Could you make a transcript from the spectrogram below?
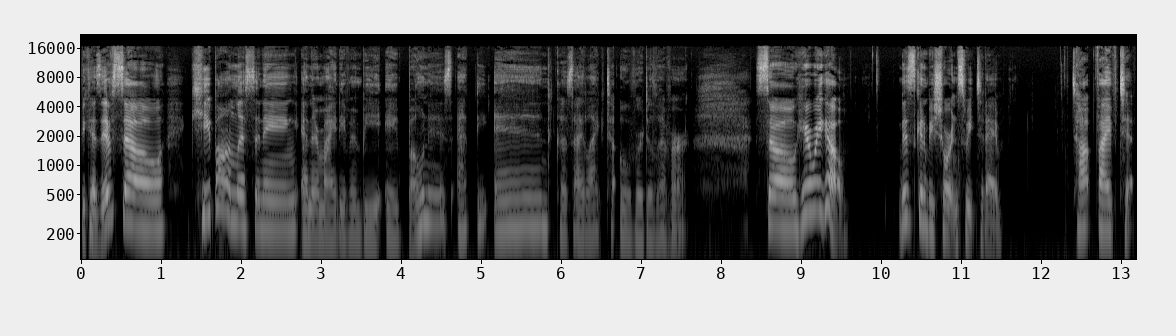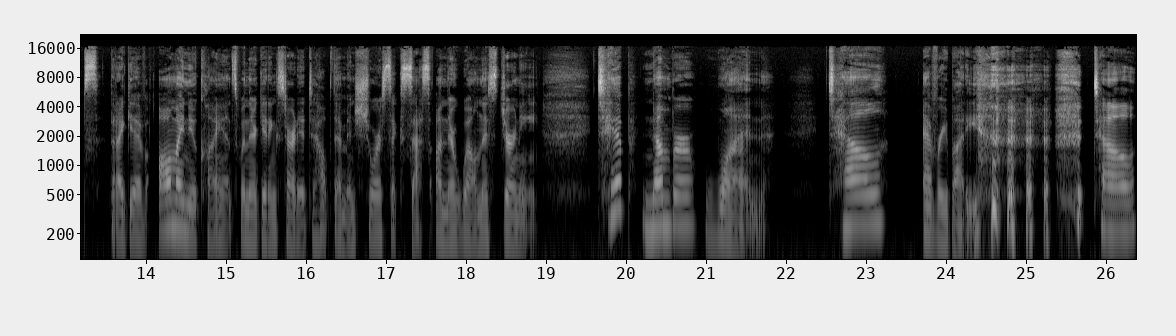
Because if so, keep on listening, and there might even be a bonus at the end because I like to over deliver. So, here we go. This is going to be short and sweet today. Top five tips that I give all my new clients when they're getting started to help them ensure success on their wellness journey. Tip number one tell everybody. tell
